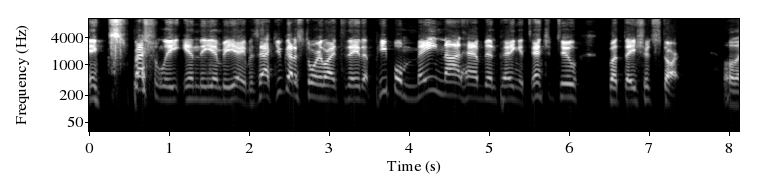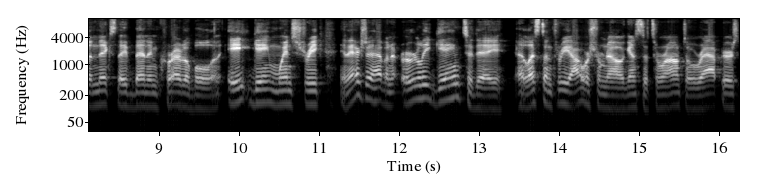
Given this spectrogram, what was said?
especially in the NBA. But Zach, you've got a storyline today that people may not have been paying attention to, but they should start. Well, the Knicks, they've been incredible. An eight game win streak, and they actually have an early game today at less than three hours from now against the Toronto Raptors.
